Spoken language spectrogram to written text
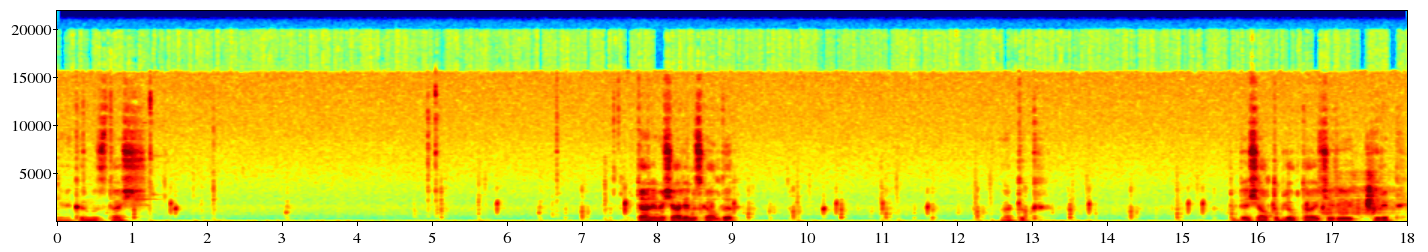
Yine kırmızı taş. Bir tane meşalemiz kaldı. Artık 5-6 blok daha içeriye girip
